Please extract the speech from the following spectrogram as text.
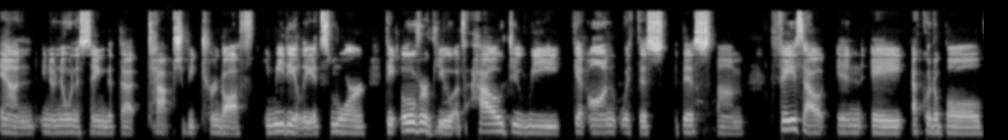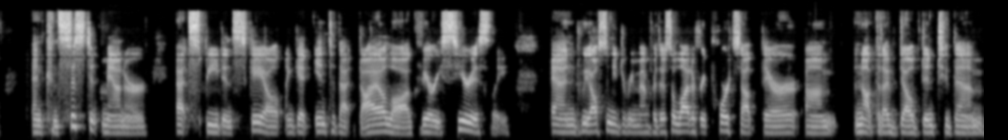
And you know no one is saying that that tap should be turned off immediately. It's more the overview of how do we get on with this this um, phase out in a equitable and consistent manner at speed and scale and get into that dialogue very seriously. And we also need to remember there's a lot of reports out there um, not that I've delved into them,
